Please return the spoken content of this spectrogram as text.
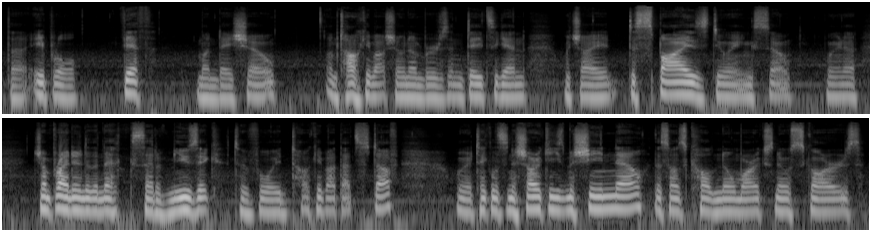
the April 5th Monday show. I'm talking about show numbers and dates again, which I despise doing, so we're going to jump right into the next set of music to avoid talking about that stuff. We're going to take a listen to Sharky's Machine now. This song's called No Marks, No Scars.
